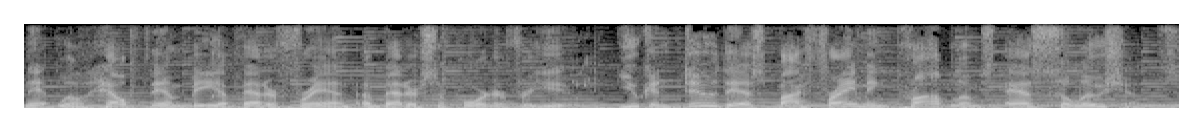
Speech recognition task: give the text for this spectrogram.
It will help them be a better friend, a better supporter for you. You can do this by framing problems as solutions.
